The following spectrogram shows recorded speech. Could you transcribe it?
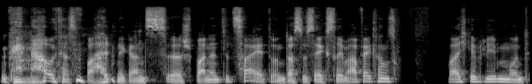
Genau, das war halt eine ganz äh, spannende Zeit und das ist extrem abwechslungsreich geblieben und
